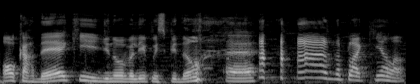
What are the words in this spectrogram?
Ó o Kardec de novo ali com o espidão. É. Na plaquinha lá.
